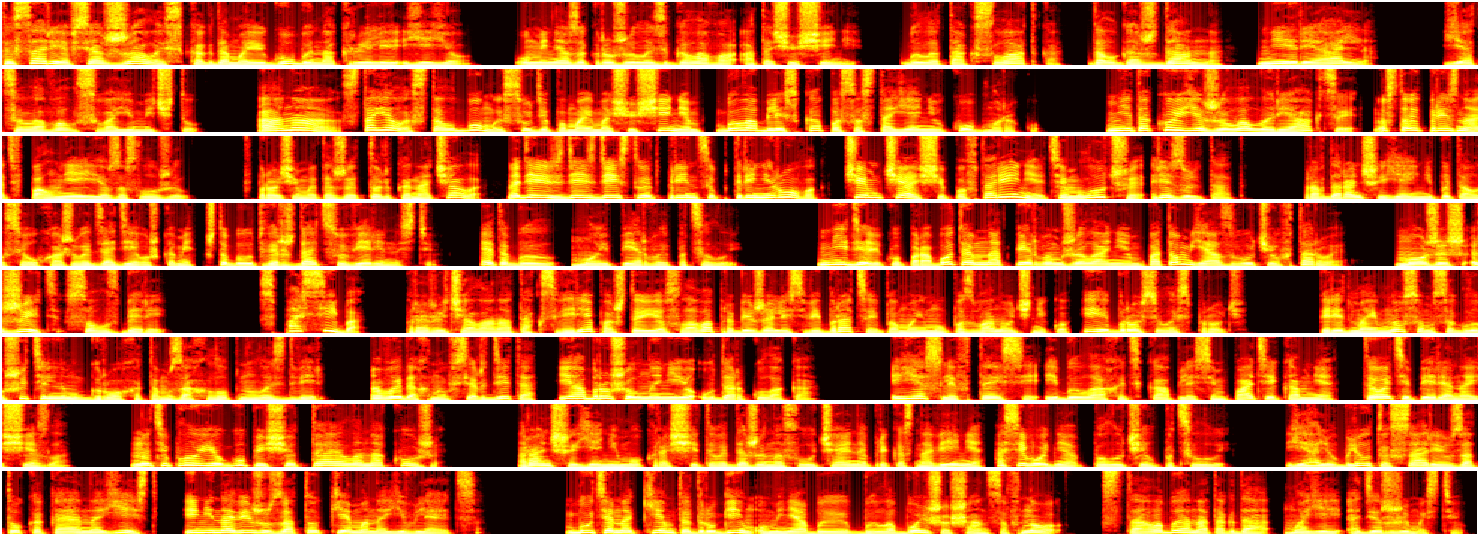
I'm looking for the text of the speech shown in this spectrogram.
Тессария вся сжалась, когда мои губы накрыли ее. У меня закружилась голова от ощущений. Было так сладко, долгожданно, нереально. Я целовал свою мечту. А она стояла столбом и, судя по моим ощущениям, была близка по состоянию к обмороку. Не такой я желала реакции, но, стоит признать, вполне ее заслужил. Впрочем, это же только начало. Надеюсь, здесь действует принцип тренировок. Чем чаще повторение, тем лучше результат. Правда, раньше я и не пытался ухаживать за девушками, чтобы утверждать с уверенностью. Это был мой первый поцелуй. Недельку поработаем над первым желанием, потом я озвучу второе. Можешь жить, Солсбери. Спасибо, Прорычала она так свирепо, что ее слова пробежались вибрацией по моему позвоночнику и бросилась прочь. Перед моим носом с оглушительным грохотом захлопнулась дверь. Выдохнув сердито, я обрушил на нее удар кулака. И если в Тессе и была хоть капля симпатии ко мне, то теперь она исчезла. Но тепло ее губ еще таяло на коже. Раньше я не мог рассчитывать даже на случайное прикосновение, а сегодня получил поцелуй. Я люблю Тессарию за то, какая она есть, и ненавижу за то, кем она является. Будь она кем-то другим, у меня бы было больше шансов, но стала бы она тогда моей одержимостью.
